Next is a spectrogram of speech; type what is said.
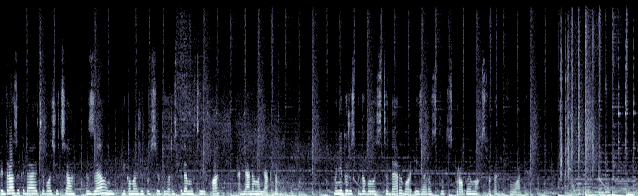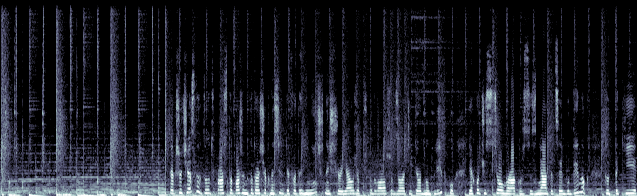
Відразу кидається в очі ця зелень, яка майже повсюди. Зараз підемо в цей парк, глянемо, як там. Мені дуже сподобалось це дерево, і зараз тут спробуємо сфотографувати. Якщо чесно, тут просто кожен куточок настільки фотогенічний, що я вже пошкодувала, що взяла тільки одну плітку. Я хочу з цього ракурсу зняти цей будинок. Тут такі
